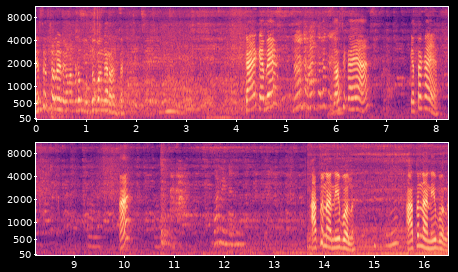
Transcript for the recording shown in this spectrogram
ಹೆಸರು ಚಲೋ ಇಟ್ಕೊಂಡ ಬಿಡು ಮುದ್ದು ಬಂಗಾರ ಅಂತ. ಕಾಯ ಕ್ಯಾಬೆ ದೋಸೆ ಕಾಯ? ಕೆತ್ತ ಕಾಯ? ಆತು ನಾ ನೀ ಬೋಲ್. ಆತು ನಾ ನೀ ಬೋಲ್.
